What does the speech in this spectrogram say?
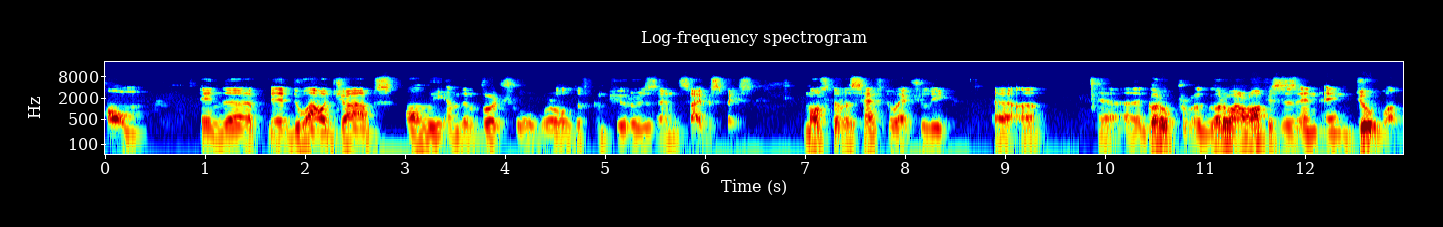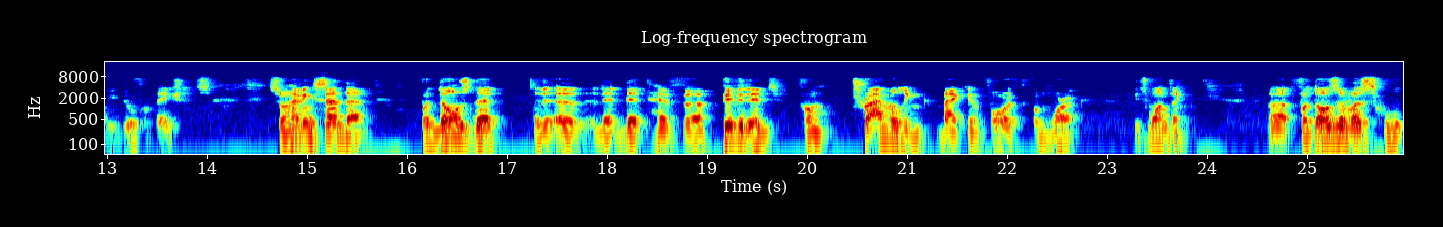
home and uh, do our jobs only in the virtual world of computers and cyberspace. Most of us have to actually uh, uh, uh, go, to, go to our offices and, and do what we do for patients. So having said that, for those that, that, that have pivoted from traveling back and forth from work, it's one thing uh, for those of us who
